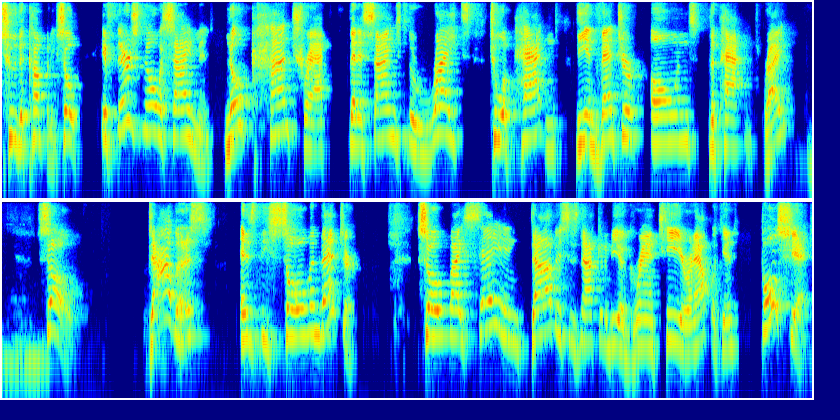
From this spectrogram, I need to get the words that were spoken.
to the company. So if there's no assignment, no contract that assigns the rights to a patent, the inventor owns the patent, right? So Dabus is the sole inventor. So by saying Dabus is not going to be a grantee or an applicant, bullshit.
